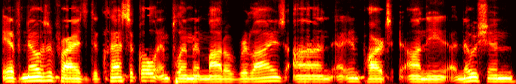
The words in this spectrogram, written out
if no surprise, that the classical employment model relies on, in part, on the notion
